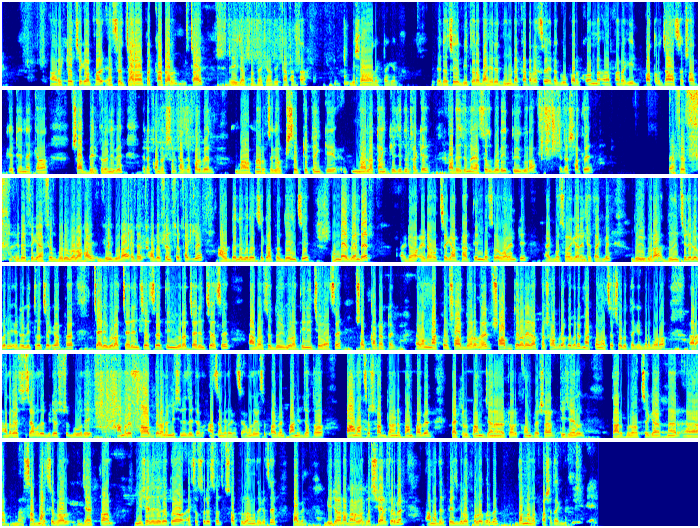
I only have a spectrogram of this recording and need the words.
আর একটা হচ্ছে কি আপনার এসএস যারা আপনার কাটার চায়, এই যে আপনার দেখা দিই কাটারটা বিশাল একটা গেট এটা হচ্ছে ভিতরে বাহিরে দুটোটা কাটার আছে। এটা গোপার কন আপনার ইট পাথর যা আছে সব কেটে এনে কেনা সব বের করে নেবে। এটা কনস্ট্রাকশন কাজে পারবেন বা আপনার হচ্ছে সেফটি ট্যাঙ্কি ময়লা ট্যাঙ্কি যদি থাকে, তাদের জন্য এসএস বডি দুই গোড়া। এটার সাথে এসএস এটা হচ্ছে কি এসএস বডি বলা হয়, দুই গোড়া। এটা অটো সেন্সর থাকবে। আউট ডেলিভারি হচ্ছে কি আপনার দুই ইঞ্চি। হুন্ডাই ব্র্যান্ডের এটা এটা হচ্ছে কি আপনার তিন বছরের ওয়ারেন্টি এক বছরের গ্যারেন্টি থাকবে। দুই গোড়া, দুই ইঞ্চি ডেলিভারি এটার ভিতরে হচ্ছে আপনার চার গোড়া, চার ইঞ্চি আছে, তিন গোড়া, চার ইঞ্চি আছে, আবার হচ্ছে দুই গোড়া, তিন ইঞ্চিও আছে, সব কাটার টাইপ এবং মাটপম সব ধরনের সব ধরনের আপনার সব রকমের মাটপম আছে, ছোট থেকে একবার বড়। আর আদারওয়াইজ হচ্ছে আমাদের ভিডিও বলে দেই, আমাদের সব ধরনের মেশিনের যেটা আছে আমাদের কাছে। আমাদের কাছে পাবেন পানির যত পাম্প আছে, সব ধরনের পাম্প পাবেন। Petrol pump generator compressor diesel তারপরে হচ্ছে কি আপনার সাবমার্সিবল জেট পাম্প মিশনে যে যত অ্যাক্সেসরিজ আছে সবগুলো আমাদের কাছে পাবেন। ভিডিওটা ভালো লাগলে শেয়ার করবেন, আমাদের পেজগুলো ফলো করবেন। ধন্যবাদ, পাশে থাকবেন।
